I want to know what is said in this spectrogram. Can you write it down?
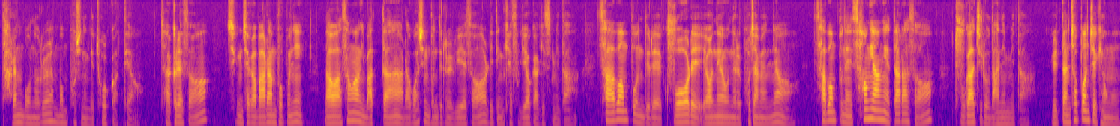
다른 번호를 한번 보시는 게 좋을 것 같아요. 자, 그래서 지금 제가 말한 부분이 나와 상황이 맞다라고 하신 분들을 위해서 리딩 계속 이어가겠습니다. 4번 분들의 9월의 연애운을 보자면요. 4번 분의 성향에 따라서 두 가지로 나뉩니다. 일단 첫 번째 경우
